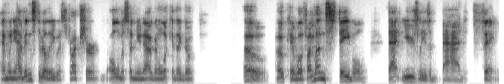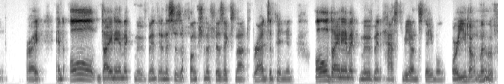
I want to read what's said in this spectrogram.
And when you have instability with structure, all of a sudden you're now going to look at it and go, oh, okay, well, if I'm unstable, that usually is a bad thing right? And all dynamic movement, and this is a function of physics, not Brad's opinion, all dynamic movement has to be unstable or you don't move.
